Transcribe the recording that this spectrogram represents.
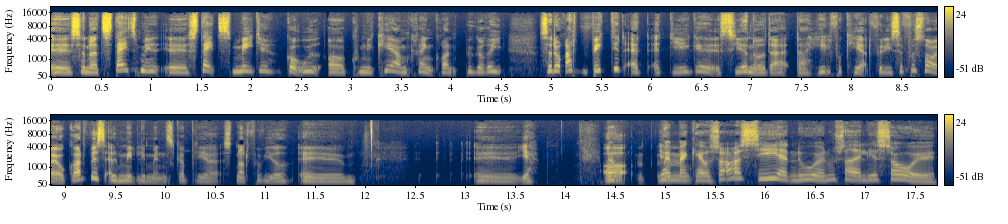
Øh, så når et statsme- øh, statsmedie går ud og kommunikerer omkring grønt byggeri, så er det jo ret vigtigt, at, at de ikke øh, siger noget, der, der er helt forkert, fordi så forstår jeg jo godt, hvis almindelige mennesker bliver snot forvirret. Øh, øh, ja. Og, men, ja. men man kan jo så også sige, at nu, øh, nu sad jeg lige og så øh,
